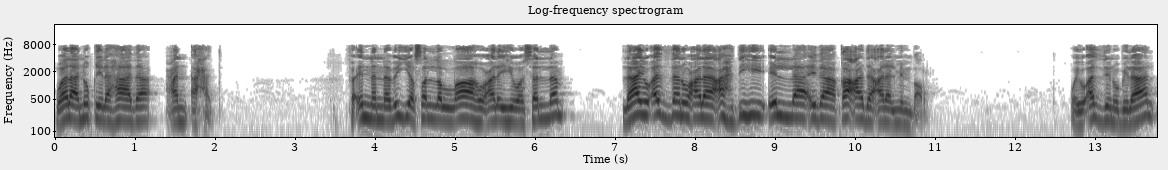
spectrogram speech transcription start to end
ولا نقل هذا عن أحد. فإن النبي صلى الله عليه وسلم لا يؤذن على عهده إلا إذا قعد على المنبر. ويؤذن بلال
